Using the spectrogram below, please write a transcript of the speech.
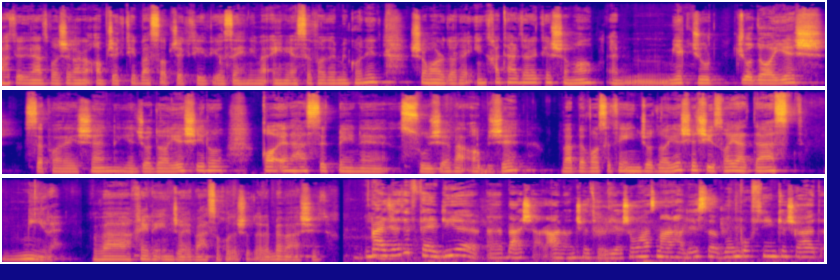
وقتی دارین از واژگان objective و subjective یا ذهنی و عینی استفاده می‌کنید شما رو داره این خطر داره که شما یک جور جدایش separation یه جدایشی رو قائل هستید بین سوژه و ابژه و به واسطه این جدایش یه چیزهایی از دست میره. و خیلی اینجای بحث خودشو داره. ببخشید. وضعیت فعلی بشر الان چطوریه؟ شما از مرحله سوم گفتین که شاید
